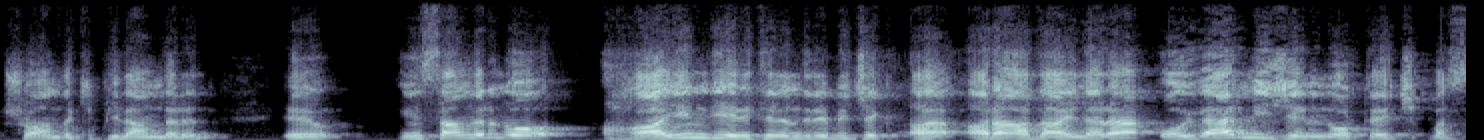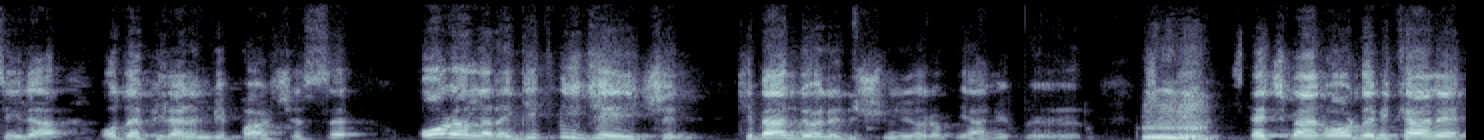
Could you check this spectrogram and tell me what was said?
şu andaki planların e, insanların o hain diye nitelendirebilecek ara adaylara oy vermeyeceğinin ortaya çıkmasıyla o da planın bir parçası. Oralara gitmeyeceği için ki ben de öyle düşünüyorum. Yani e, Hı hı. seçmen orada bir tane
